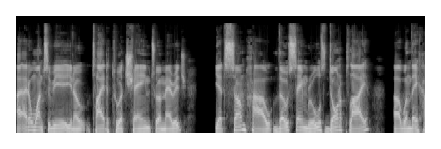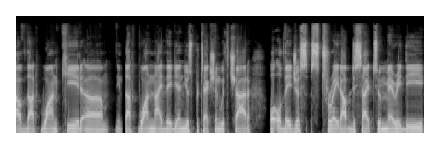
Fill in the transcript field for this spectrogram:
I, I don't want to be, you know, tied to a chain to a marriage. Yet somehow those same rules don't apply uh, when they have that one kid um, in that one night they didn't use protection with Chad, or, or they just straight up decide to marry the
